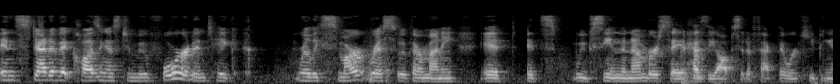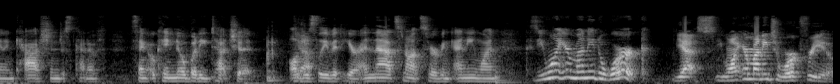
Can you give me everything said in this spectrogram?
instead of it causing us to move forward and take really smart risks with our money, it it's we've seen the numbers say it has the opposite effect that we're keeping it in cash and just kind of saying, okay, nobody touch it. I'll Yeah. just leave it here, and that's not serving anyone because you want your money to work. Yes, you want your money to work for you.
